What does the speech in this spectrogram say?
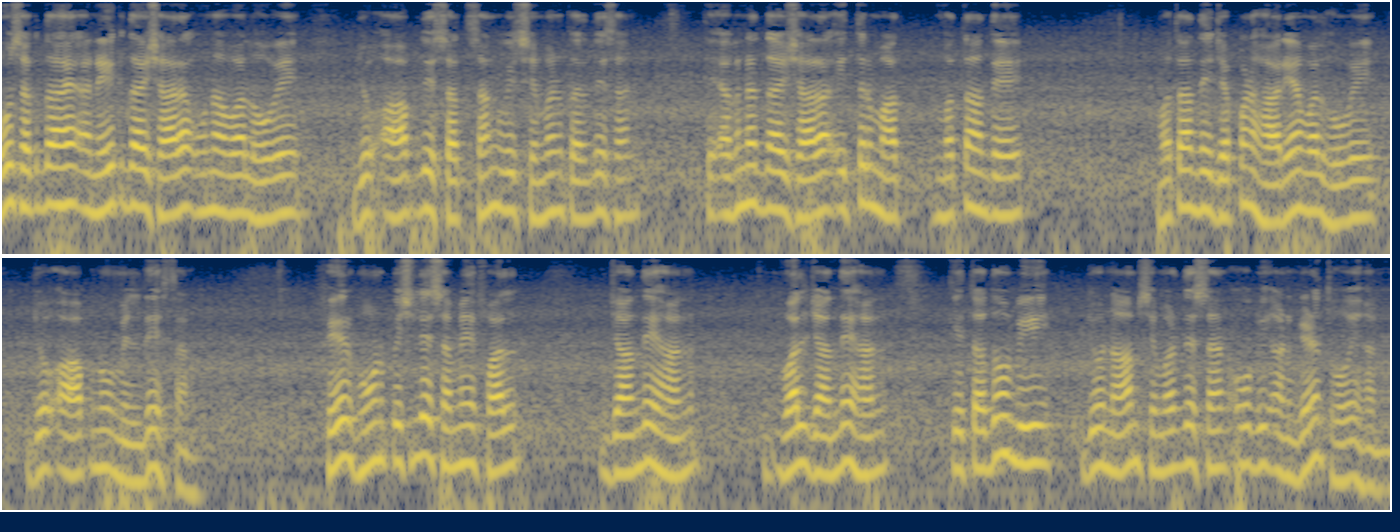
ਹੋ ਸਕਦਾ ਹੈ ਅਨੇਕ ਦਾ ਇਸ਼ਾਰਾ ਉਹਨਾਂ ਵੱਲ ਹੋਵੇ ਜੋ ਆਪ ਦੇ ਸਤਸੰਗ ਵਿੱਚ ਸਿਮਰਨ ਕਰਦੇ ਸਨ ਤੇ ਅਗਨਤ ਦਾ ਇਸ਼ਾਰਾ ਇਤਰ ਮਤਾਂ ਦੇ ਮਤਾਂ ਦੇ ਜਪਣ ਹਾਰਿਆਂ ਵੱਲ ਹੋਵੇ ਜੋ ਆਪ ਨੂੰ ਮਿਲਦੇ ਸਨ। ਫਿਰ ਹੁਣ ਪਿਛਲੇ ਸਮੇਂ ਫਲ ਜਾਂਦੇ ਹਨ, ਵੱਲ ਜਾਂਦੇ ਹਨ ਕਿ ਤਦੋਂ ਵੀ ਜੋ ਨਾਮ ਸਿਮਰਦੇ ਸਨ, ਉਹ ਵੀ ਅਣਗਿਣਤ ਹੋਏ ਹਨ।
